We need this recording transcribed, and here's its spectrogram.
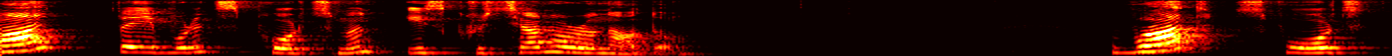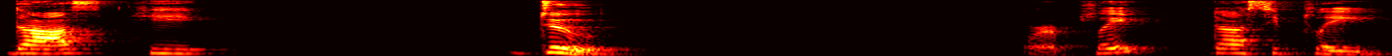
My favorite sportsman is Cristiano Ronaldo. What sport does he do? Or play? Does he play?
